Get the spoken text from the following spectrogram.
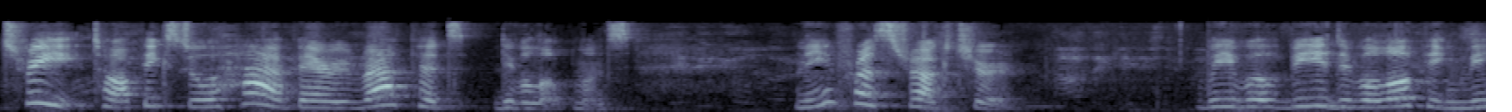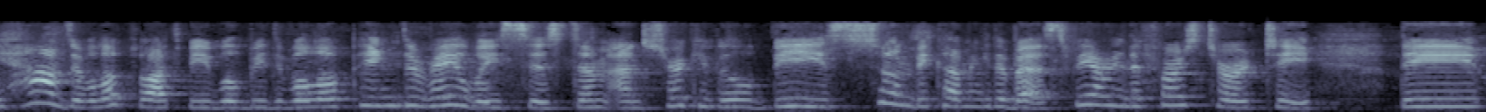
three topics will have very rapid developments. The infrastructure we will be developing, we have developed what we will be developing the railway system and Turkey will be soon becoming the best. We are in the first 30. The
